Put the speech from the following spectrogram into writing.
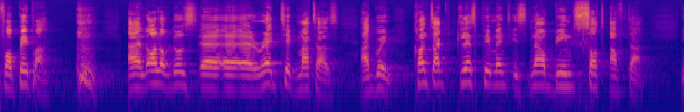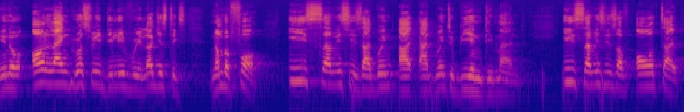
for paper. and all of those uh, uh, uh, red tape matters are going. Contactless payment is now being sought after. You know, online grocery delivery, logistics. Number four, e-services are going, are, are going to be in demand. E-services of all type.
